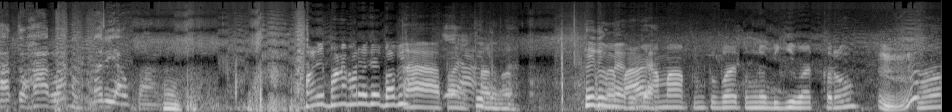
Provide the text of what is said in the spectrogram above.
હા તો હારું હારું ફરી આવું. પાણી પાણી ભરવા જાય ભાભી. હા પાણી પીધું મેં. પીધું મેં ભાઈ આમાં પિન્ટુભાઈ તમને બીજી વાત કરું. હા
